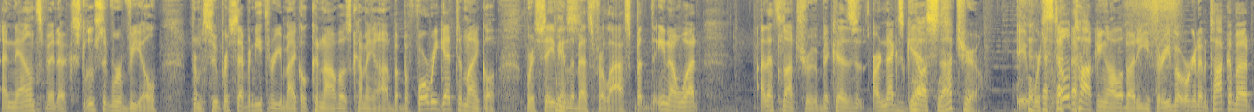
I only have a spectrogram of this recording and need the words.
announcement, exclusive reveal from Super 73. Michael Canavo's coming on, but before we get to Michael, we're saving yes. the best for last. But you know what? Uh, that's not true because our next guest. No, it's not true we're still talking all about E3, but we're going to talk about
